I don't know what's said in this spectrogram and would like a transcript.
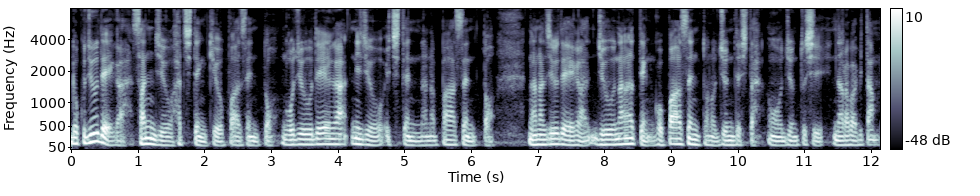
60代が 38.9%50 代が 21.7%70 代が17.5%の順でした。順とし並ばびたん。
